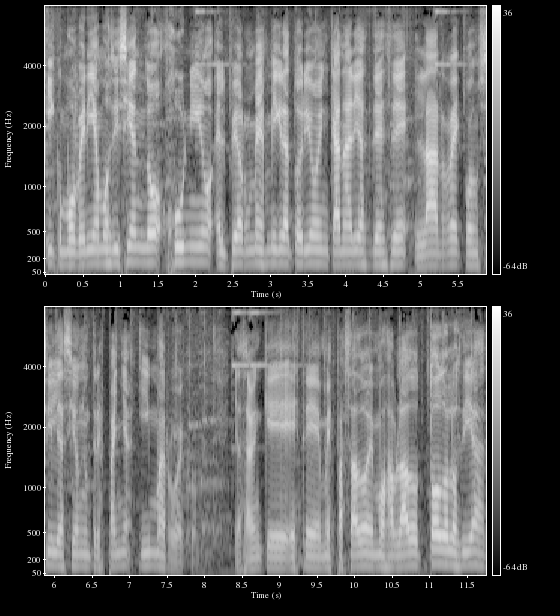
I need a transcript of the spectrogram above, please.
Y como veníamos diciendo, junio el peor mes migratorio en Canarias desde la reconciliación entre España y Marruecos. Ya saben que este mes pasado hemos hablado todos los días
